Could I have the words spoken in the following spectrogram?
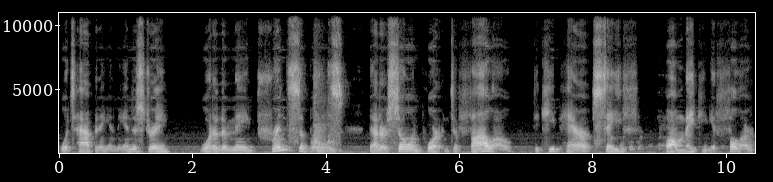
what's happening in the industry, what are the main principles that are so important to follow to keep hair safe while making it fuller,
